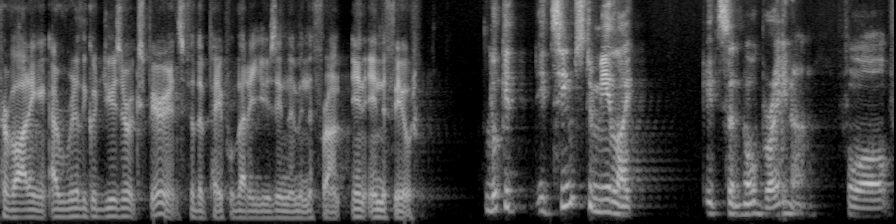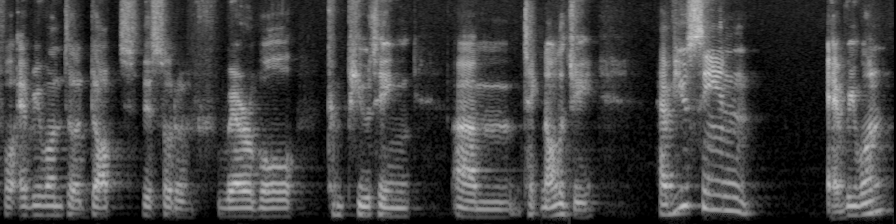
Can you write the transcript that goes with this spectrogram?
providing a really good user experience for the people that are using them in the front in, in the field. Look, it it seems to me like it's a no brainer for for everyone to adopt this sort of wearable computing um, technology. Have you seen everyone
